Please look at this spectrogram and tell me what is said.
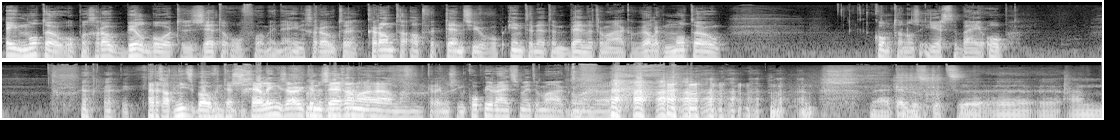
één motto op een groot billboard te zetten of om in één grote krantenadvertentie of op internet een banner te maken, welk motto komt dan als eerste bij je op? er gaat niets boven ter schelling, zou je kunnen zeggen, maar ja, dan krijg je misschien copyrights mee te maken. Maar, eh, Nee, kijk, als ik het eh, aan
